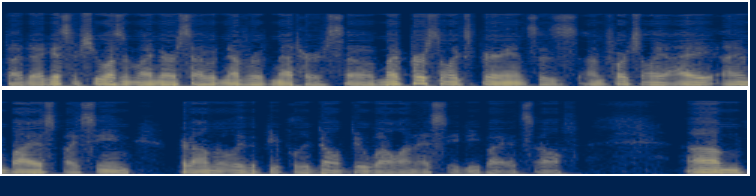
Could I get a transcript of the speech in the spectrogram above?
but I guess if she wasn't my nurse, I would never have met her. So my personal experience is, unfortunately, I, I am biased by seeing predominantly the people who don't do well on SCD by itself. Um,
